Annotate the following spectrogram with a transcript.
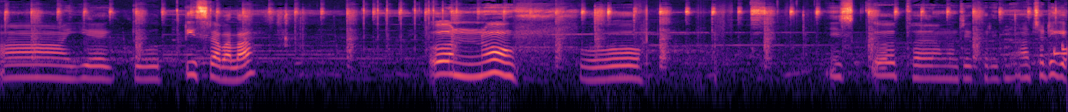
आ, ये तो तीसरा वाला। ओ नो। ओ इसको था मुझे खरीदना। अच्छा ठीक है।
